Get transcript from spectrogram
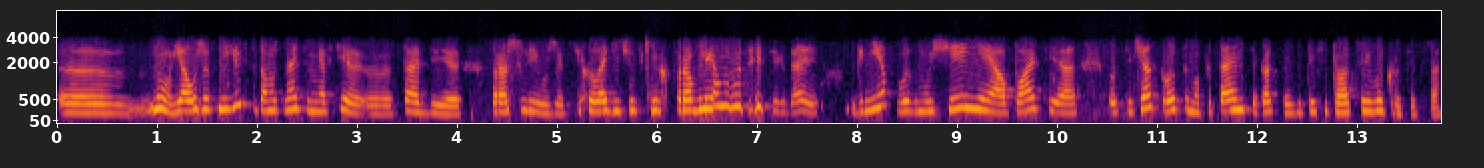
ну, я уже смеюсь, потому что, знаете, у меня все э, стадии прошли уже психологических проблем вот этих, да, и гнев, возмущение, апатия. Вот сейчас просто мы пытаемся как-то из этой ситуации выкрутиться.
